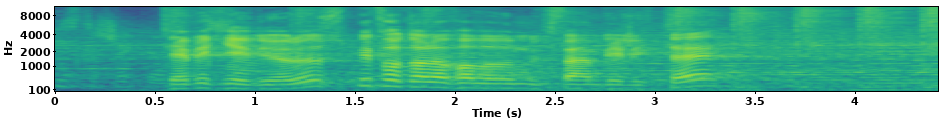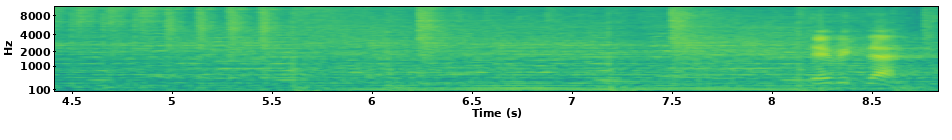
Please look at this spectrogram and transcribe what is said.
Biz teşekkür ederiz. Tebrik ediyoruz. Bir fotoğraf alalım lütfen birlikte. Tebrikler.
